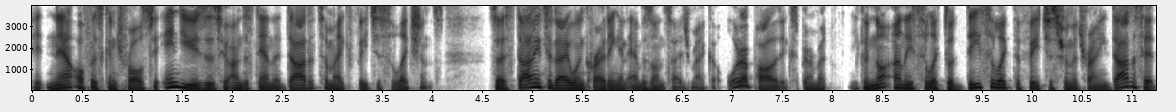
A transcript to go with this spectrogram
It now offers controls to end users who understand the data to make feature selections. So, starting today, when creating an Amazon SageMaker Autopilot experiment, you can not only select or deselect the features from the training dataset,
